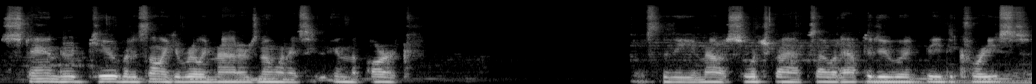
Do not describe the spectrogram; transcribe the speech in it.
standard queue, but it's not like it really matters. No one is in the park. So the amount of switchbacks I would have to do would be decreased.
